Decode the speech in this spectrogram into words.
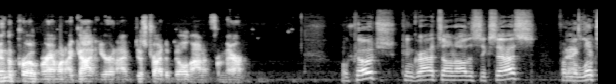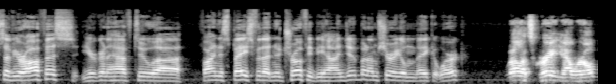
in the program when I got here, and I just tried to build on it from there. Well, Coach, congrats on all the success. From Thank the looks you. of your office, you're going to have to uh, find a space for that new trophy behind you, but I'm sure you'll make it work. Well, it's great. Yeah, we're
